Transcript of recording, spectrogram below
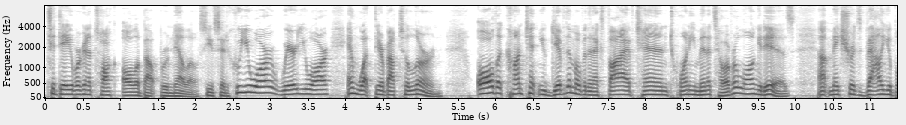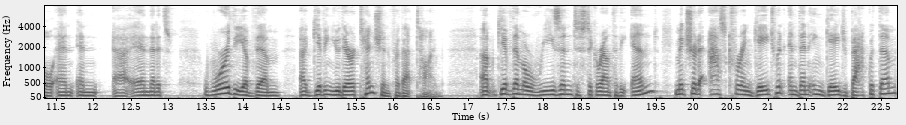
Today, we're going to talk all about Brunello. So you've said who you are, where you are, and what they're about to learn all the content you give them over the next 5 10 20 minutes however long it is uh, make sure it's valuable and and uh, and that it's worthy of them uh, giving you their attention for that time um, give them a reason to stick around to the end. Make sure to ask for engagement and then engage back with them.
